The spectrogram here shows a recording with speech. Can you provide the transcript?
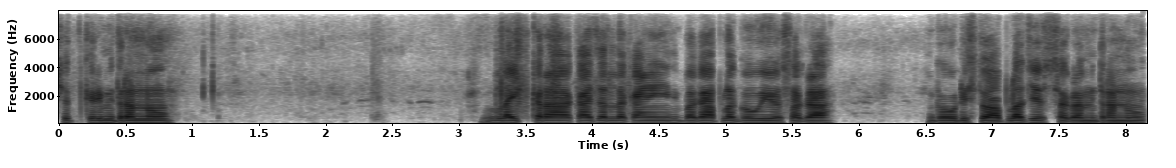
शेतकरी मित्रांनो. लाईक करा. काय चाललं काय नाही? बघा आपला गहू येऊ सगळा. गहू दिसतो आपलाच येऊ सगळा मित्रांनो.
